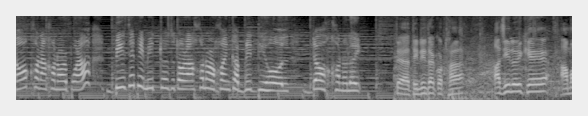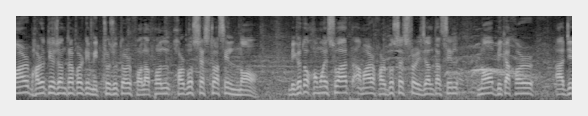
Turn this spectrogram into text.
নখন আসনৰ পৰা বিজেপি মিত্ৰজোঁটৰ আসনৰ সংখ্যা বৃদ্ধি হ'ল দহখনলৈ। তিনিটা কথা। আজিলৈকে আমাৰ ভাৰতীয় জনতা পাৰ্টী মিত্ৰজোঁটৰ ফলাফল সৰ্বশ্ৰেষ্ঠ আছিল ন। বিগত সময়ছোৱাত আমাৰ সৰ্বশ্ৰেষ্ঠ ৰিজাল্ট আছিল ন বিকাশৰ আজি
